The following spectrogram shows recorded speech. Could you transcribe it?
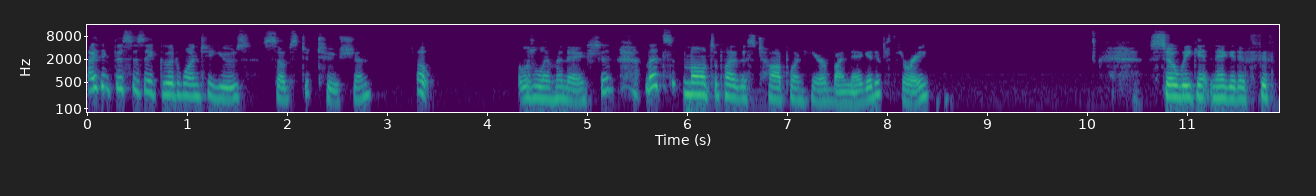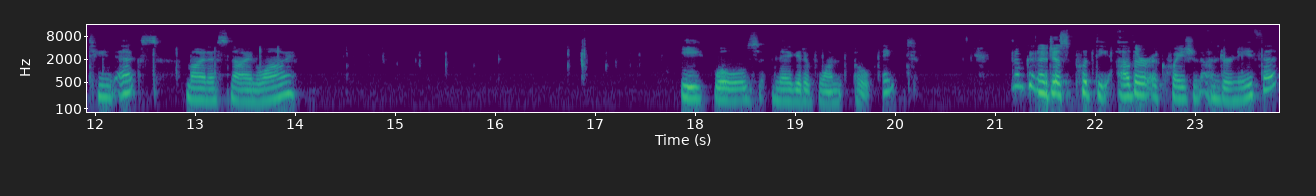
I think this is a good one to use substitution. Oh, elimination. Let's multiply this top one here by negative 3. So we get negative 15x minus 9y equals negative 108. And I'm going to just put the other equation underneath it,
